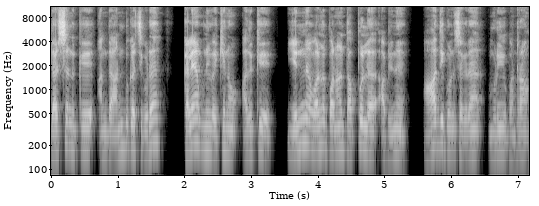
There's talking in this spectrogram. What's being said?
தர்ஷனுக்கு அந்த அன்பு கட்சி கூட கல்யாணம் பண்ணி வைக்கணும். அதுக்கு என்ன வலு பண்ணாலும் தப்பு இல்லை அப்படின்னு ஆதி குணசேகரன் முடிவு பண்ணுறான்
